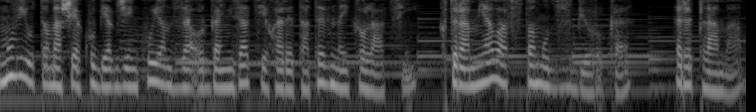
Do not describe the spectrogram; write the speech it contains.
Mówił Tomasz Jakubiak dziękując za organizację charytatywnej kolacji, która miała wspomóc zbiórkę. Reklama.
